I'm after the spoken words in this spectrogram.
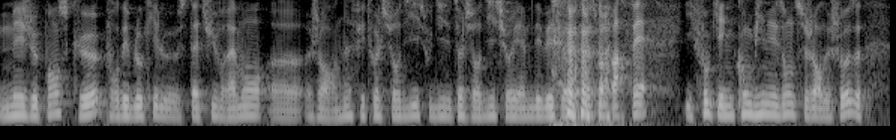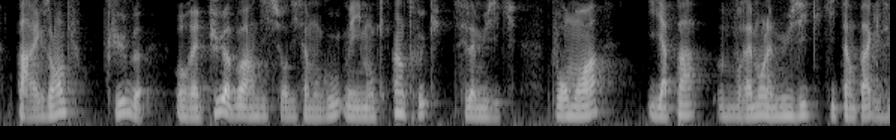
Mais je pense que pour débloquer le statut vraiment euh, genre 9 étoiles sur 10 ou 10 étoiles sur 10 sur IMDB, tu vois, pour que ça soit parfait, il faut qu'il y ait une combinaison de ce genre de choses. Par exemple, Cube aurait pu avoir un 10 sur 10 à mon goût, mais il manque un truc, c'est la musique. Pour moi, il n'y a pas vraiment la musique qui t'impacte.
